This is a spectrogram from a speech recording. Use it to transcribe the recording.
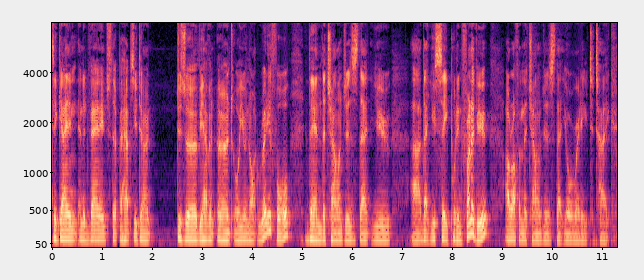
to gain an advantage that perhaps you don't deserve, you haven't earned, or you're not ready for, then the challenges that you uh, that you see put in front of you are often the challenges that you're ready to take.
